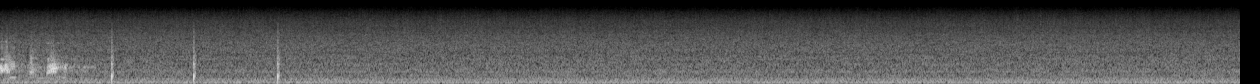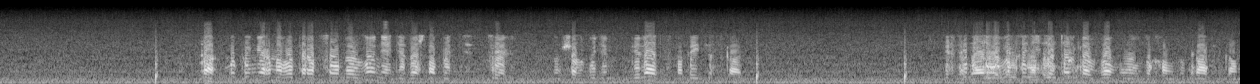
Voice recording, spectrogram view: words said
Амстердам. Так, мы примерно в операционной зоне, где должна быть цель. Ну, сейчас будем вилять, смотреть, искать. Истребители, вы следите только за воздухом, за трафиком.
